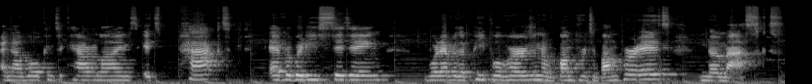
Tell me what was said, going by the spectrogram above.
and I walk into Caroline's. It's packed. Everybody's sitting. Whatever the people version of bumper to bumper is, no masks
